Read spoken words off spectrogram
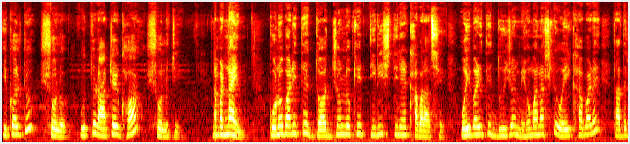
ইকুয়াল টু ষোলো। উত্তর আটের ঘ ষোলোটি। নাম্বার নাইন কোনো বাড়িতে দশজন লোকের তিরিশ দিনের খাবার আছে। ওই বাড়িতে দুইজন মেহমান আসলে ওই খাবারে তাদের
